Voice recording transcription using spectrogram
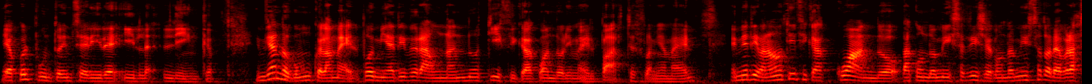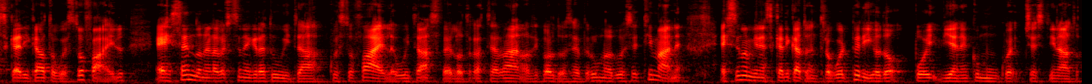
e a quel punto inserire il link. Inviando comunque la mail, poi mi arriverà una notifica quando l'email parte sulla mia mail e mi arriva una notifica quando la condoamministratrice o condoamministratore avrà scaricato questo file e essendo nella versione gratuita questo file WeTransfer lo tratterrà, non ricordo se per una o due settimane e se non viene scaricato entro quel periodo poi viene comunque cestinato.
